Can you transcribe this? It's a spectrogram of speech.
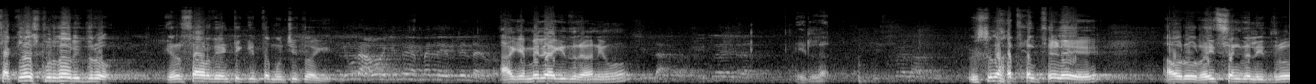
ಸಕಲೇಶ್ಪುರದವ್ರು ಇದ್ರು. ಎರಡ್ ಸಾವಿರದ ಎಂಟಕ್ಕಿಂತ ಮುಂಚಿತವಾಗಿ. ಆಗ ಎಂ ಎಲ್ ಎ ಆಗಿದ್ರ ನೀವು? ಇಲ್ಲ. ವಿಶ್ವನಾಥ್ ಅಂತೇಳಿ ಅವರು ರೈತ ಸಂಘದಲ್ಲಿ ಇದ್ರು.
